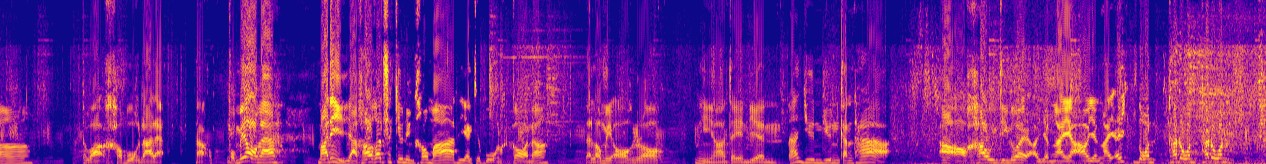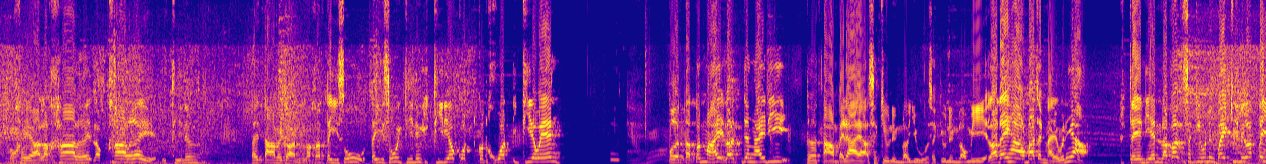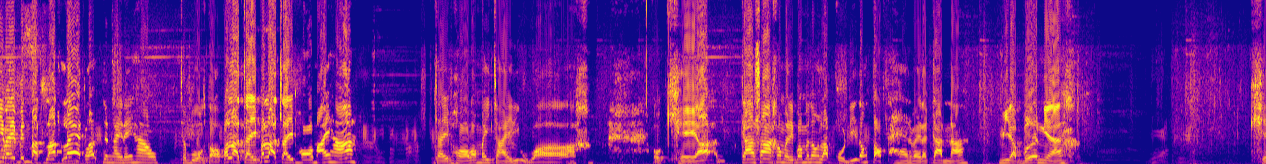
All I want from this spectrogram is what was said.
แต่ว่าเขาบวกได้แหละ แต่ผมไม่ออกนะมาดิอยากเข้าก็สกิลหนึ่งเข้ามา ถ้าอยากจะบวกก่อนนะ แต่เราไม่ออกหรอกนี่อะใจเย็นๆนะยืนยืนกันท่า อ้าวอ้าวเข้าจริงๆด้วยเอายังไงอะเอายังไงเอ้ยโดนถ้าโดนถ้าโดนโอเคอะเราฆ่าเลยเราฆ่าเลยอีกทีนึงไล่ตามไปก่อน แล้วก็ตีสู้ตีสู้อีกทีนึงอีกทีเดียวกดกดขวดอีกทีเดียวเอง เปิดตัดต้นไม้แล้วยังไงดีเดินตามไปได้อะสกิลหนึ่งเราอยู่สกิลหนึ่งเรามีเราได้ฮาวมาจากไหนวะเนี่ยใจเย็นๆแล้วก็สกิลหนึ่งไปอีกทีนึงแล้วตีไปเป็นบัตรลัดแรกแล้วยังไงในฮาวจะบวกต่อประหลาดใจประหลาดใจพอไหมฮะใจพอว่าไม่ใจดิว่า โอเคอะกาซาเข้ามาในป้อมไม่ต้องรับผลที่ต้องตอบแทนไปแล้วกันนะ มีดับเบิลเนี่ยโอเค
